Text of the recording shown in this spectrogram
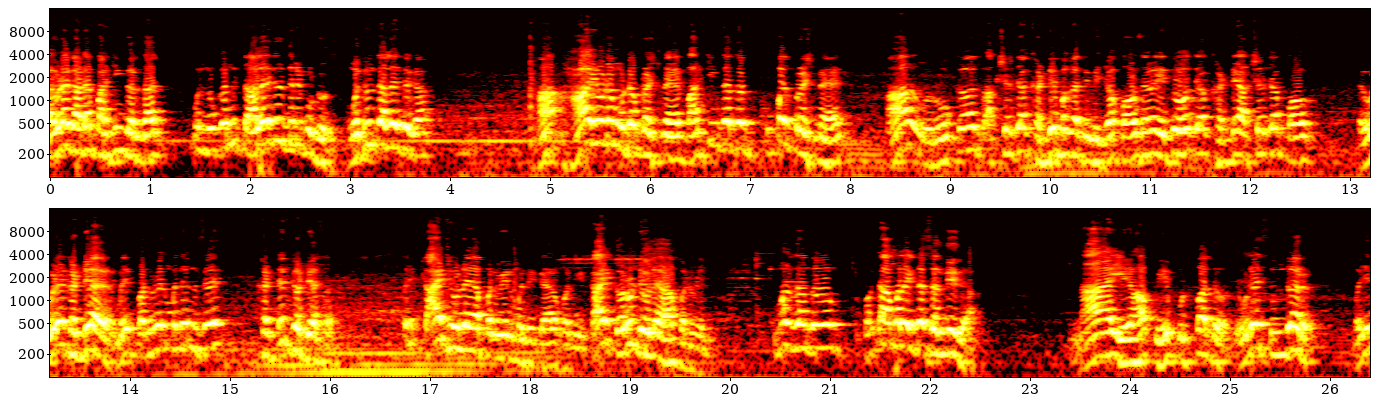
एवढ्या गाड्या पार्किंग करतात. मग लोकांनी चालायचं तरी कुठून? मधून चालायचं का? हा हा एवढा मोठा प्रश्न आहे. पार्किंगचा तर खूपच प्रश्न आहे. हा लोक अक्षरशः खड्डे बघा तुम्ही. जेव्हा पावसाळा येतो तेव्हा खड्डे अक्षरशः पाव एवढे खड्डे आहे. म्हणजे पनवेलमध्ये नुसते खड्डेच खड्डे असतात. म्हणजे काय ठेवलं या पनवेलमध्ये? काय पनवेल काय करून ठेवलंय हा पनवेल? तुम्हाला सांगतो फक्त आम्हाला एकदा संधी द्या. नाही हे हा हे फुटपाथ एवढे सुंदर. म्हणजे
